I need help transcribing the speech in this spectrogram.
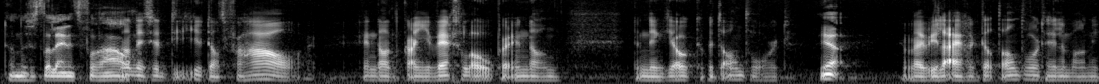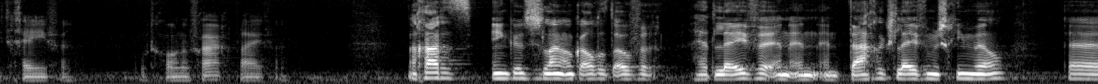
dan is het alleen het verhaal. Dan is het dat verhaal. En dan kan je weglopen en dan, dan denk je ook, ik heb het antwoord. Ja. En wij willen eigenlijk dat antwoord helemaal niet geven. Het moet gewoon een vraag blijven. Dan gaat het in kunstenslang ook altijd over het leven en, en, en het dagelijks leven misschien wel. Uh,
